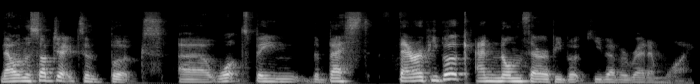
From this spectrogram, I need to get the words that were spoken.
Now, on the subject of books, uh, what's been the best therapy book and non-therapy book you've ever read, and why?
